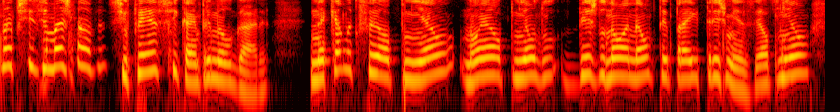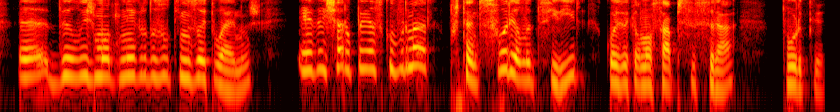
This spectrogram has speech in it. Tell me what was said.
Não é preciso dizer mais nada. Se o PS ficar em primeiro lugar, naquela que foi a opinião, não é a opinião do, desde o não a não, que tem para aí três meses, é a opinião uh, de Luís Montenegro dos últimos oito anos, é deixar o PS governar. Portanto, se for ele a decidir, coisa que ele não sabe se será, porque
